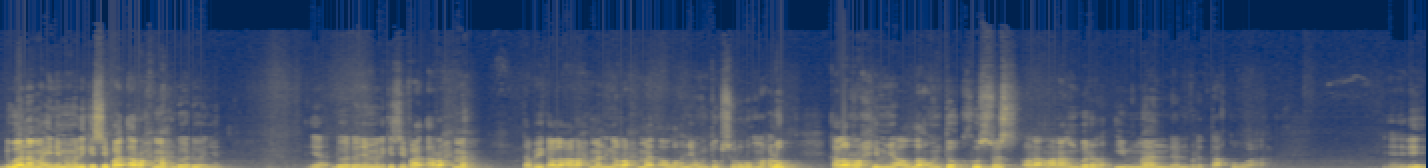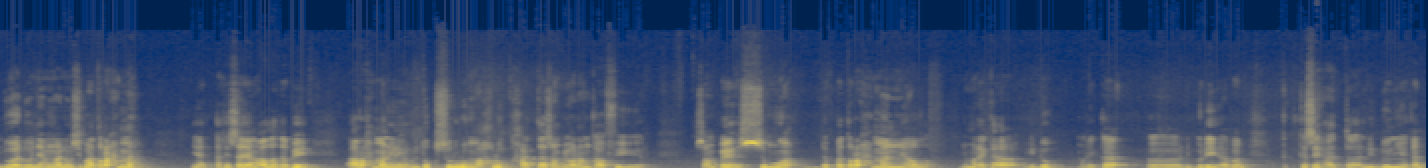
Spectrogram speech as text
dua nama ini memiliki sifat Ar-Rahmah dua-duanya ya dua-duanya memiliki sifat Ar-Rahmah tapi kalau Ar-Rahman ini rahmat Allahnya untuk seluruh makhluk kalau rahimnya Allah untuk khusus orang-orang beriman dan bertakwa ya, jadi dua-duanya mengandung sifat rahmah ya kasih sayang Allah tapi Ar-Rahman ini untuk seluruh makhluk hatta sampai orang kafir. Sampai semua dapat rahmannya Allah. Ya, mereka hidup, mereka uh, diberi apa? kesehatan di dunia kan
